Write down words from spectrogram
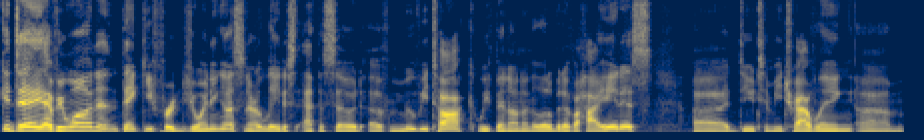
Good day, everyone, and thank you for joining us in our latest episode of Movie Talk. We've been on a little bit of a hiatus uh, due to me traveling um,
